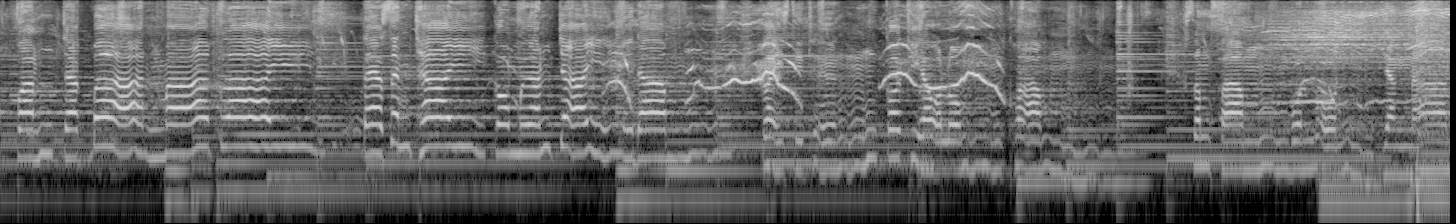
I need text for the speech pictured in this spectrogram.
บฝันจากบ้านมาไกล แต่เส้นชัยก็เหมือนใจดำใกล้สิถึงก็เที่ยวลมความซ้ำๆวนๆอย่างนั้น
